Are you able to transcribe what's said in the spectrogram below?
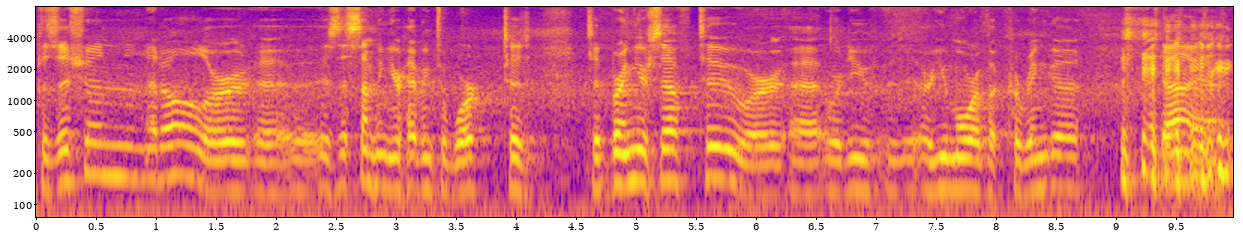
position at all, or uh, is this something you're having to work to to bring yourself to, or uh, or do you are you more of a Karenga guy?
